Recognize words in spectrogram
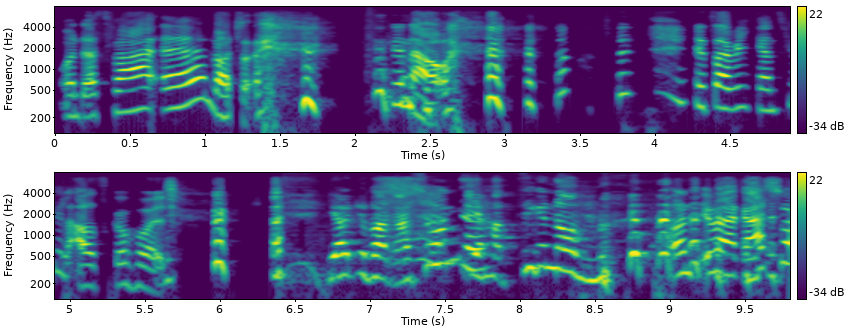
und das war äh, Lotte. genau. Jetzt habe ich ganz viel ausgeholt. Ja, und Überraschung, ihr habt sie genommen. Und Überraschung,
